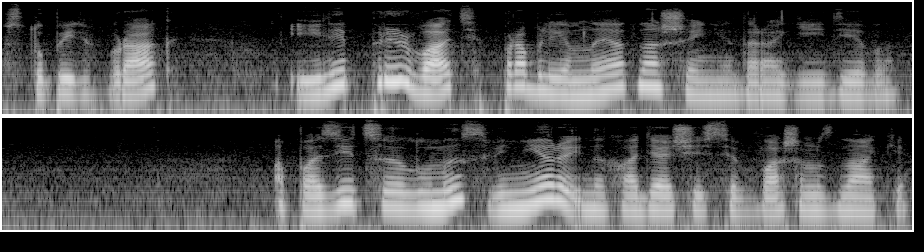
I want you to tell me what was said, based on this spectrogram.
вступить в брак или прервать проблемные отношения, дорогие девы. Оппозиция Луны с Венерой, находящейся в вашем знаке,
